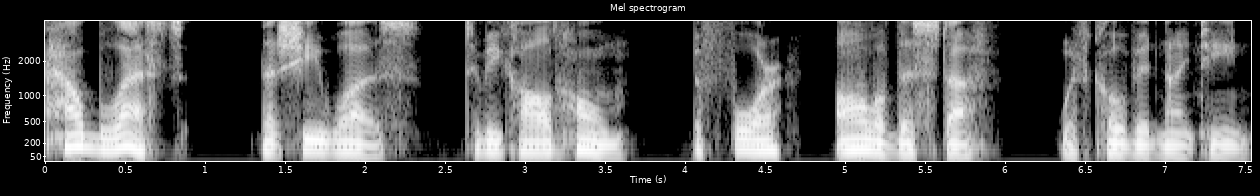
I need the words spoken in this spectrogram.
how blessed that she was to be called home before all of this stuff with COVID 19.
